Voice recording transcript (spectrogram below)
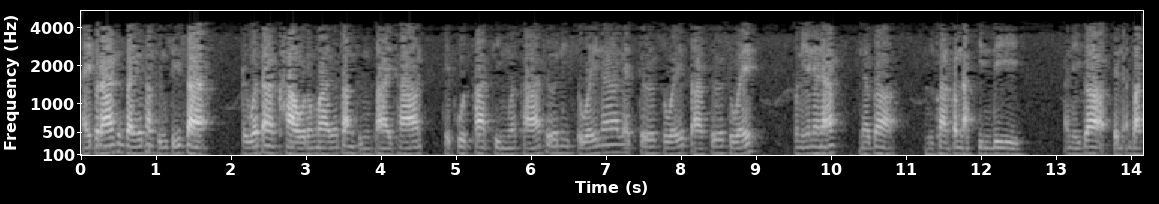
ไหปลาขึ้นไปจนกระทั่งถึงศีรษะ หรือว่าตั้งเข่าลงมาจนกระทั่งถึงปลายเท้าไปพูดพาดพิงว่าขาเธอนี่สวยนะเล็บเธอสวยปากเธอสวย พวกนี้นะนะ แล้วก็มีความกำหนัดกินดี อันนี้ก็เป็นอบัต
